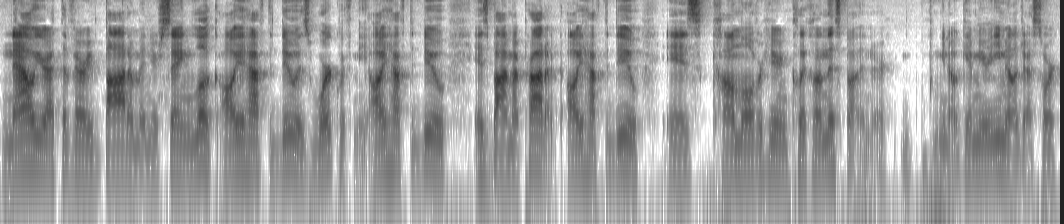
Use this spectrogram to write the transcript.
Now you're at the very bottom and you're saying, look, all you have to do is work with me. All you have to do is buy my product. All you have to do is come over here and click on this button or, you know, give me your email address or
